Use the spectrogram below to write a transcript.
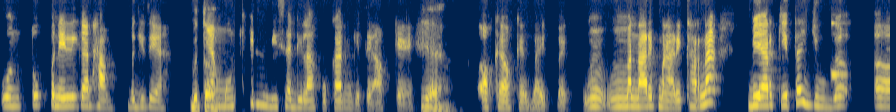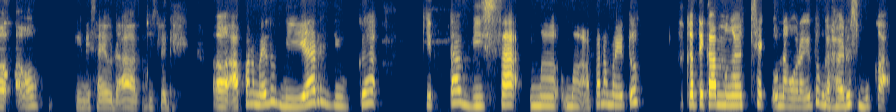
untuk pendidikan HAM, begitu ya? Betul. Yang mungkin bisa dilakukan gitu ya. Oke. Okay. Iya. Oke, oke, baik, baik. Menarik, menarik karena biar kita juga uh, oh, ini saya udah habis lagi. Uh, apa namanya itu biar juga kita bisa me, me, apa namanya itu ketika mengecek undang-undang itu nggak harus buka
